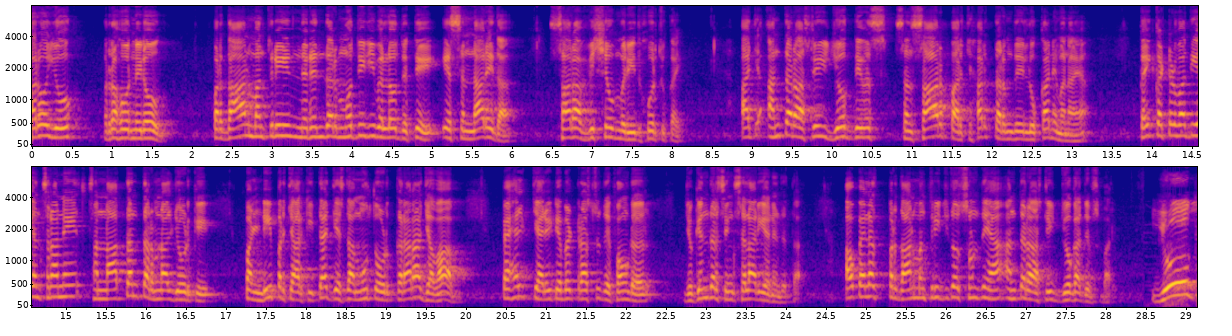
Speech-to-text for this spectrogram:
ਕਰੋ ਯੋਗ, ਰਹੋ ਨਿਰੋਗ। ਪ੍ਰਧਾਨ ਮੰਤਰੀ ਨਰਿੰਦਰ ਮੋਦੀ ਜੀ ਵੱਲੋਂ ਦਿੱਤੇ ਇਸ ਨਾਅਰੇ ਦਾ ਸਾਰਾ ਵਿਸ਼ਵ ਮਰੀਦ ਹੋ ਚੁੱਕਾ ਹੈ। ਅੱਜ ਅੰਤਰਰਾਸ਼ਟਰੀ ਯੋਗ ਦਿਵਸ ਸੰਸਾਰ ਭਰ 'ਚ ਹਰ ਧਰਮ ਦੇ ਲੋਕਾਂ ਨੇ ਮਨਾਇਆ। ਕਈ ਕੱਟੜਵਾਦੀ ਅੰਸਰਾਂ ਨੇ ਸਨਾਤਨ ਧਰਮ ਨਾਲ ਜੋੜ ਕੇ ਭੰਡੀ ਪ੍ਰਚਾਰ ਕੀਤਾ, ਜਿਸ ਦਾ ਮੂੰਹ ਤੋੜ ਕਰਾਰਾ ਜਵਾਬ ਪਹਿਲ ਚੈਰੀਟੇਬਲ ਟਰਸਟ ਦੇ ਫਾਊਂਡਰ ਜੋਗਿੰਦਰ ਸਿੰਘ ਸਲਾਰੀਆ ਨੇ ਦਿੱਤਾ। ਆਓ ਪਹਿਲਾਂ ਪ੍ਰਧਾਨ ਮੰਤਰੀ ਜੀ ਤੋਂ ਸੁਣਦੇ ਹਾਂ ਅੰਤਰਰਾਸ਼ਟਰੀ ਯੋਗਾ ਦਿਵਸ ਬਾਰੇ। ਯੋਗ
